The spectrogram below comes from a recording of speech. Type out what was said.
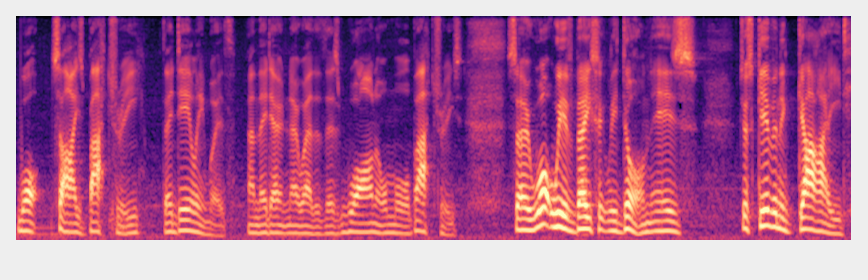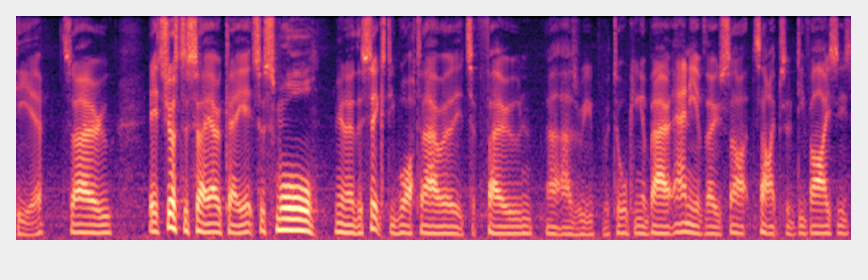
what size battery they're dealing with and they don't know whether there's one or more batteries. So what we've basically done is just given a guide here. So it's just to say, okay, it's a small you know, the 60 watt hour, it's a phone, uh, as we were talking about, any of those types of devices,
